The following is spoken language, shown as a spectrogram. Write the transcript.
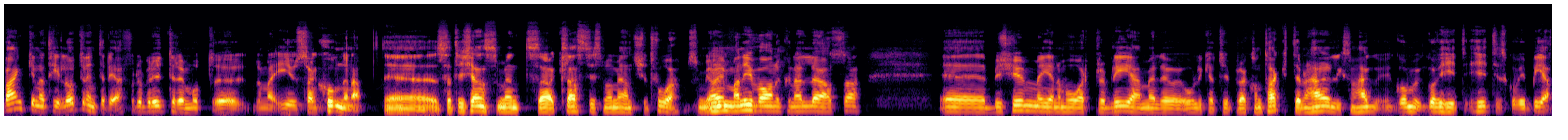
bankerna tillåter inte det för då bryter det mot eh, de här EU-sanktionerna. Så det känns som ett klassiskt moment 22 som jag, är- man är ju van att kunna lösa eh, bekymmer genom hårt problem eller olika typer av kontakter. Men här, liksom, här går, går vi hit, hittills går vi bet.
